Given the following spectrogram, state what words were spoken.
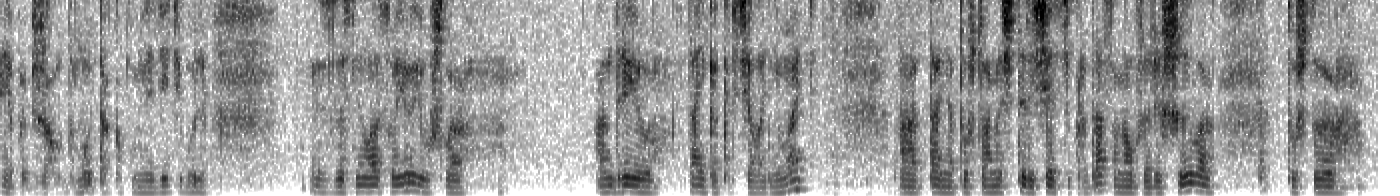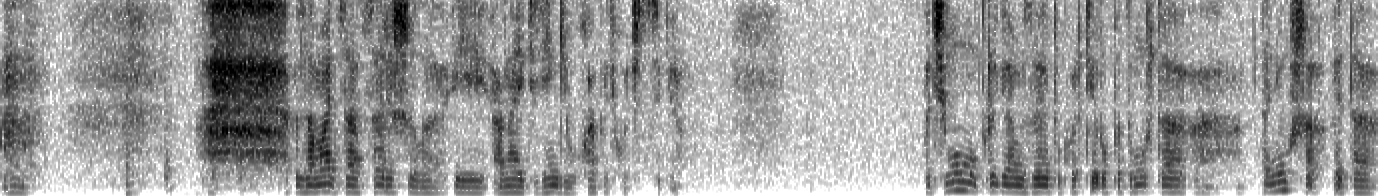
Я побежала домой, так как у меня дети были. Засняла свое и ушла. Андрею Танька кричала не мать. А Таня, то, что она четыре части продаст, она уже решила. То, что за мать, за отца решила. И она эти деньги ухапать хочет себе. Почему мы прыгаем за эту квартиру? Потому что э, Танюша, это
